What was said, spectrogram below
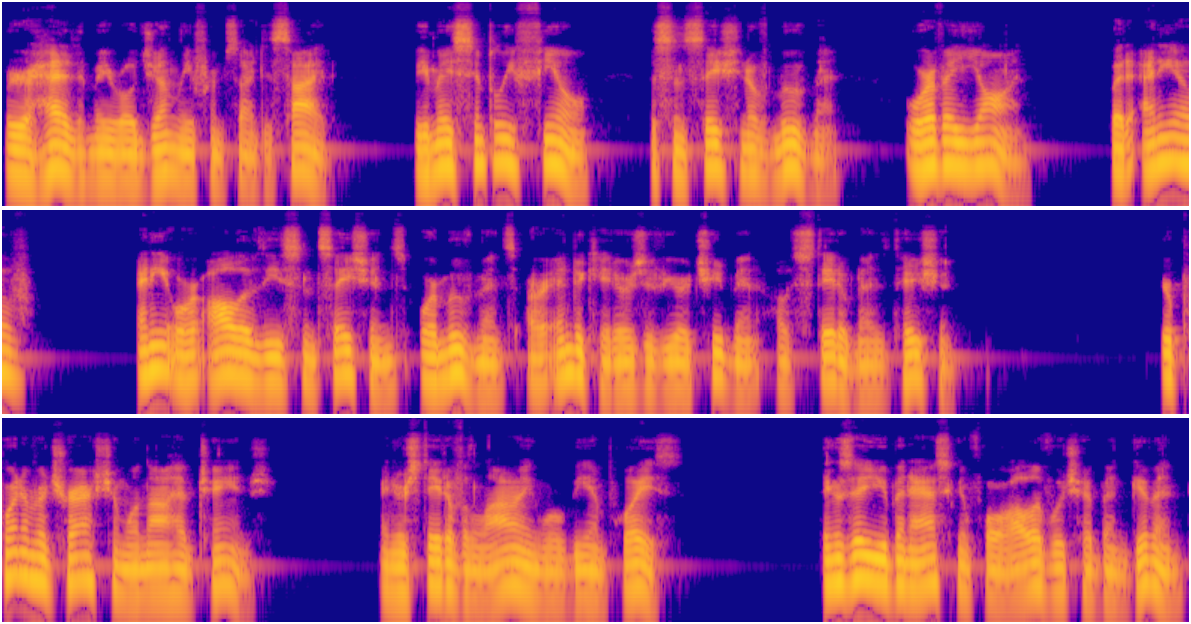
or your head may roll gently from side to side. Or you may simply feel the sensation of movement or of a yawn, but any of any or all of these sensations or movements are indicators of your achievement of state of meditation. Your point of attraction will not have changed, and your state of allowing will be in place. Things that you've been asking for, all of which have been given,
